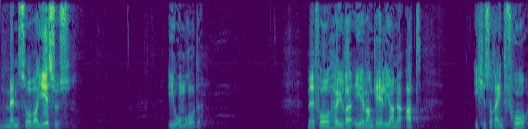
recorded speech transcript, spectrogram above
Men så var Jesus i området. Vi får høre i evangeliene at ikke så rent få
